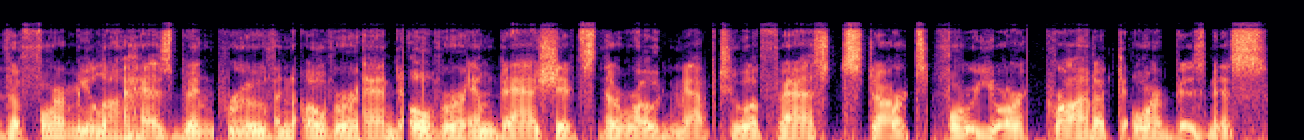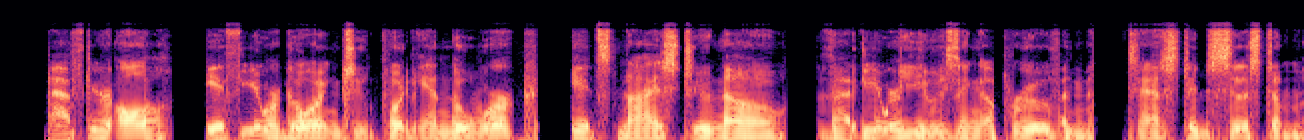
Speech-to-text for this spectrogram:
the formula has been proven over and over and dash it's the roadmap to a fast start for your product or business. After all, if you're going to put in the work, it's nice to know that you're using a proven, tested system.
